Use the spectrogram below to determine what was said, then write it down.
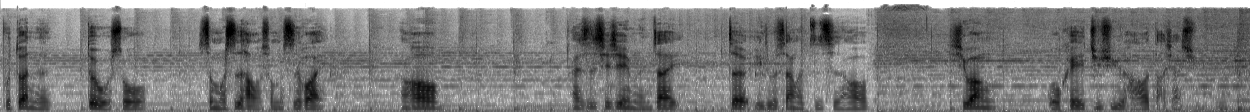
不断的对我说什么是好，什么是坏，然后还是谢谢你们在这一路上的支持，然后希望我可以继续好好打下去。嗯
